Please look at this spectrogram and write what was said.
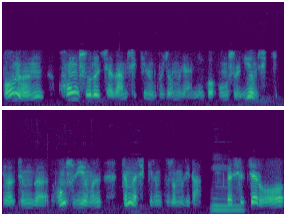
보는 홍수를 저감시키는 구조물이 아니고 홍수를 위험시키 어, 증가 홍수 위험을 증가시키는 구조물이다. 음. 그러니까 실제로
